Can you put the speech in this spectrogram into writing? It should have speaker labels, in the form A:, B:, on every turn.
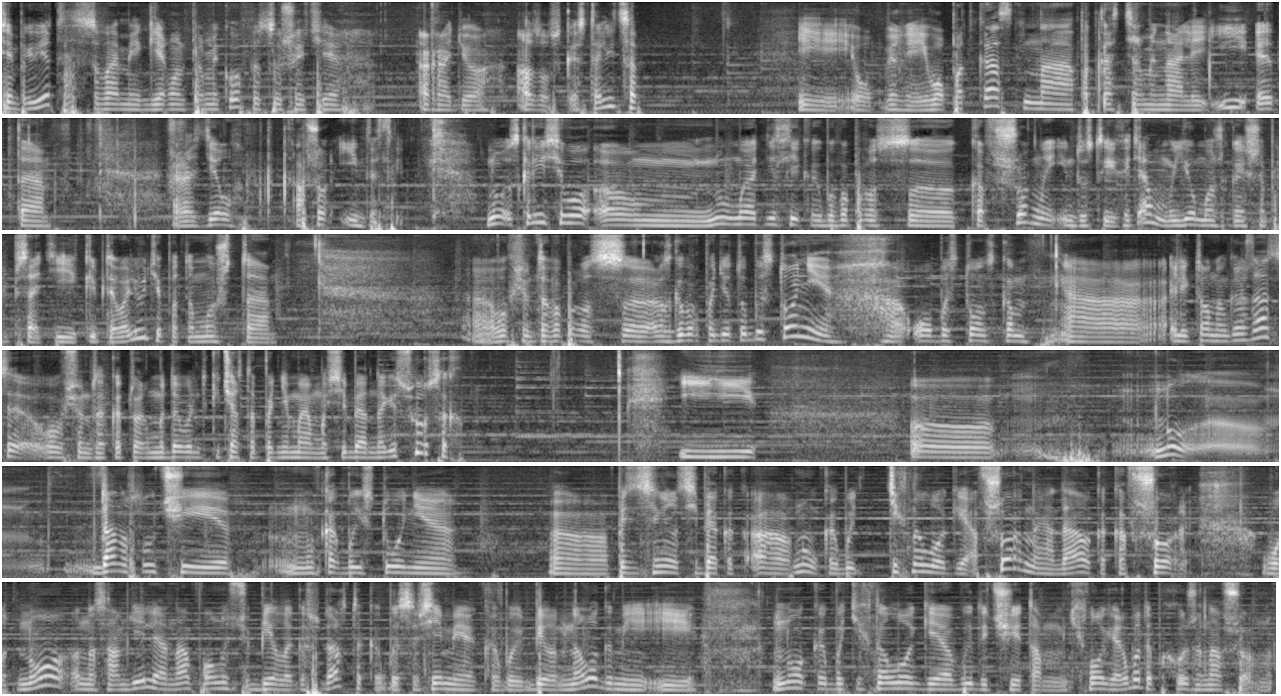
A: Всем привет, с вами Герман Пермяков, вы слушаете радио «Азовская столица» и его, вернее, его подкаст на подкаст-терминале, и это раздел Offshore Industry. Ну, скорее всего, эм, ну, мы отнесли как бы вопрос э, к офшорной индустрии, хотя ее можно, конечно, приписать и криптовалюте, потому что в общем-то, вопрос, э, разговор пойдет об Эстонии, э, об эстонском э, электронном гражданстве, в общем-то, который мы довольно-таки часто поднимаем у себя на ресурсах. И, э, ну, э, в данном случае, ну, как бы Эстония э, позиционирует себя как, а, ну, как бы технология офшорная, да, как офшоры, вот, но на самом деле она полностью белое государство, как бы со всеми, как бы, белыми налогами и, но, как бы, технология выдачи, там, технология работы похожа на офшорную.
